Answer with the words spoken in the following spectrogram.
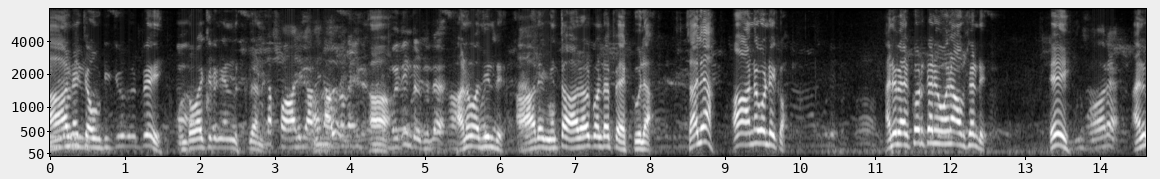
ആനെ ചവിട്ടിച്ചിട്ട് കൊണ്ടുപോയിച്ചിട്ട് ഇങ്ങനെ നിൽക്കുകയാണ്. ആ. ആണ് മതിയുണ്ട്. ആടെ ഇങ്ങനത്തെ ആളുകൾ കൊണ്ടുപോയി പേക്കൂല. സാലിയ ആ ആണെ കൊണ്ടുപോയിക്കോ. അതിന് വിലക്ക് കൊടുക്കാൻ ഓന ഉണ്ട് ഏയ്. അതിന്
